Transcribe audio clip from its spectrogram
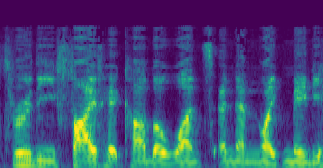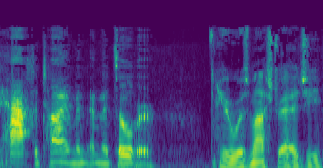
through the five hit combo once, and then like maybe half a time, and then it's over. Here was my strategy.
